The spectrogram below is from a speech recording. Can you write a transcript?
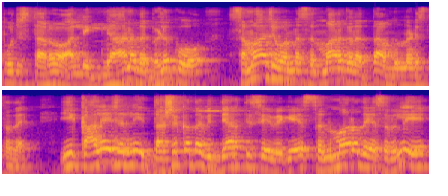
ಪೂಜಿಸ್ತಾರೋ ಅಲ್ಲಿ ಜ್ಞಾನದ ಬೆಳಕು ಸಮಾಜವನ್ನ ಸನ್ಮಾರ್ಗದತ್ತ ಮುನ್ನಡೆಸ್ತದೆ. ಈ ಕಾಲೇಜಲ್ಲಿ ದಶಕದ ವಿದ್ಯಾರ್ಥಿ ಸೇವೆಗೆ ಸನ್ಮಾನದ ಹೆಸರಲ್ಲಿ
